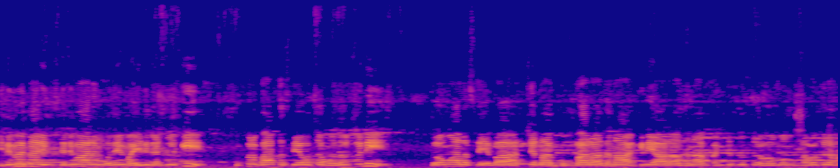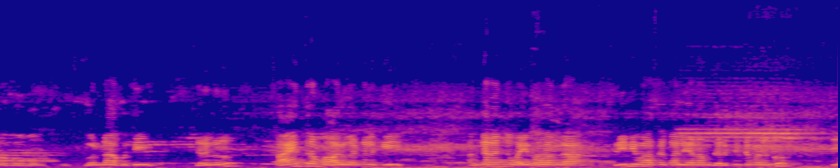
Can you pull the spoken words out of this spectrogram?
ఎనిమిదో తారీఖు శనివారం ఉదయం ఐదు గంటలకి సుప్రభాత సేవతో మొదలుకొని సోమాల సేవ అర్చన కుంభారాధన అగ్ని ఆరాధన పంచసూత్ర హోమం నవగ్రహ హోమం పూర్ణాహుతి జరుగును. సాయంత్రం ఆరు గంటలకి అంగరంగ వైభవంగా శ్రీనివాస కళ్యాణం జరిపించబడును. ఈ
